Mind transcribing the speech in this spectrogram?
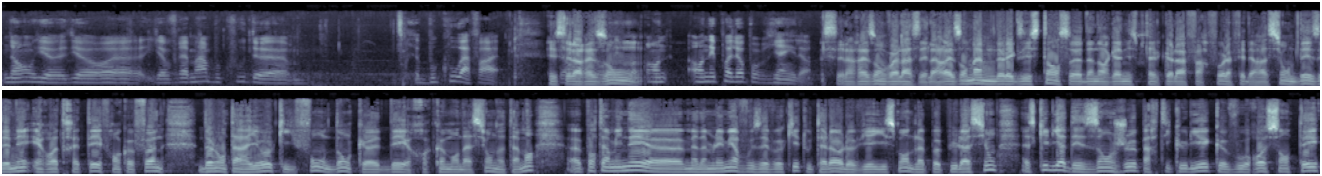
non, il y a, y, a, y a vraiment beaucoup de beaucoup à faire. Et c'est la raison. On n'est pas là pour rien, là. C'est la raison, voilà, c'est la raison même de l'existence d'un organisme tel que la FARFO, la Fédération des aînés et retraités francophones de l'Ontario, qui font donc euh, des recommandations notamment. Euh, pour terminer, euh, Madame Lémire, vous évoquiez tout à l'heure le vieillissement de la population. Est-ce qu'il y a des enjeux particuliers que vous ressentez,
